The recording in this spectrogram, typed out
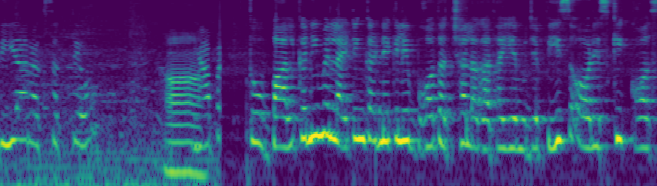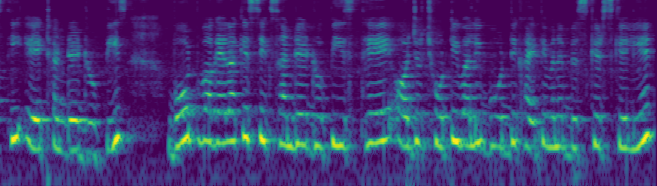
दिया रख सकते हो। हाँ। यहाँ पर तो बालकनी में लाइटिंग करने के लिए बहुत अच्छा लगा था ये मुझे पीस और इसकी कॉस्ट थी एट हंड्रेड रुपीज़ बोट वगैरह के सिक्स हंड्रेड रुपीज़ थे और जो छोटी वाली बोट दिखाई थी मैंने बिस्किट्स के लिए,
